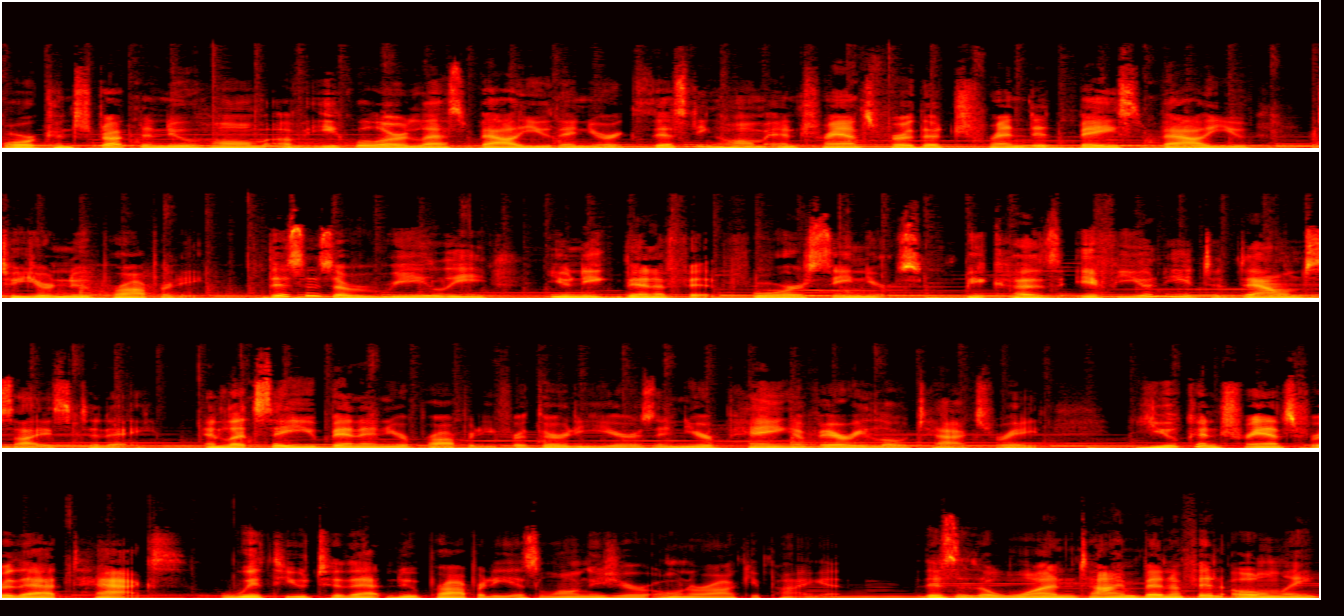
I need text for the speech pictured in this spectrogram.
or construct a new home of equal or less value than your existing home and transfer the trended base value to your new property. This is a really unique benefit for seniors because if you need to downsize today, and let's say you've been in your property for 30 years and you're paying a very low tax rate, you can transfer that tax with you to that new property as long as you're owner occupying it. This is a one time benefit only,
